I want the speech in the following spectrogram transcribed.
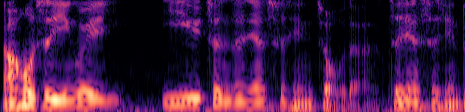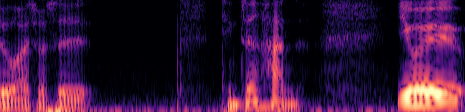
然后是因为抑郁症这件事情走的。这件事情对我来说是挺震撼的，因为。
